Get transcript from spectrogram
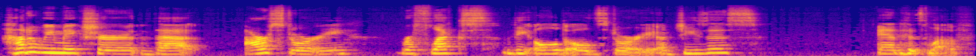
How do we make sure that our story reflects the old, old story of Jesus and his love?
